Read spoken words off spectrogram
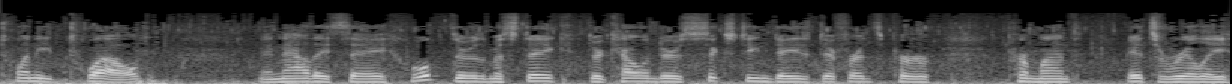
2012 and now they say whoop there was a mistake. Their calendar's 16 days difference per per month. It's really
